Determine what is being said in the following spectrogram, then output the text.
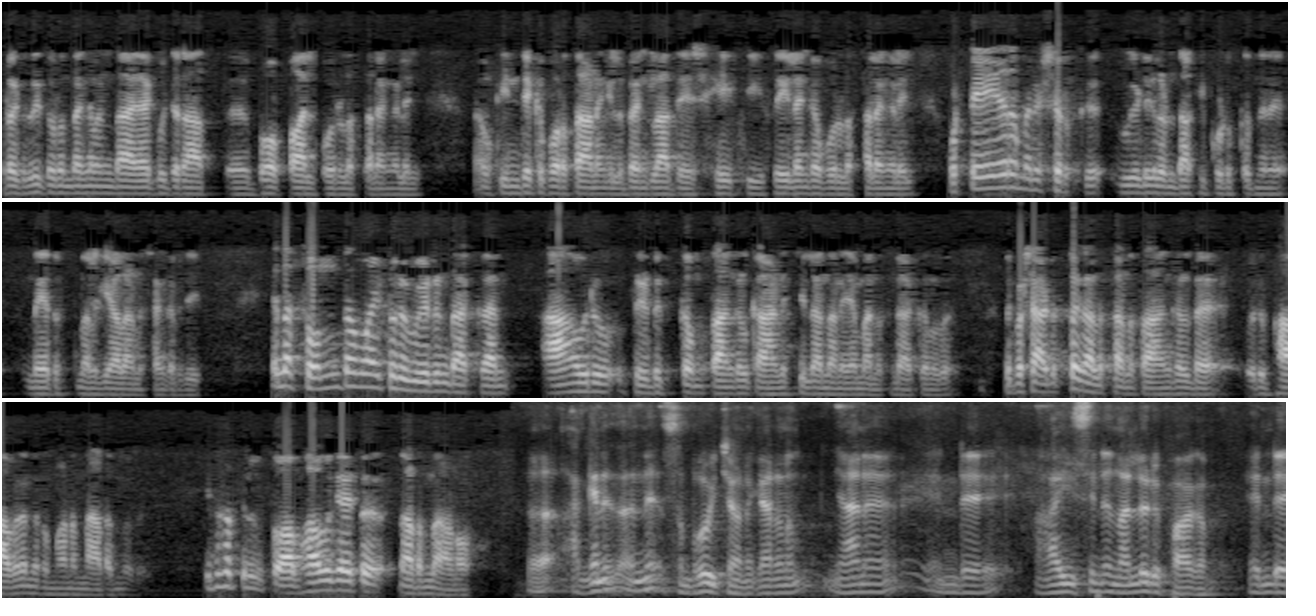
പ്രകൃതി ദുരന്തങ്ങൾ ഉണ്ടായ ഗുജറാത്ത് ഭോപ്പാൽ പോലുള്ള സ്ഥലങ്ങളിൽ നമുക്ക് ഇന്ത്യയ്ക്ക് പുറത്താണെങ്കിൽ ബംഗ്ലാദേശ് ഹെയ്ത്തി ശ്രീലങ്ക പോലുള്ള സ്ഥലങ്ങളിൽ ഒട്ടേറെ മനുഷ്യർക്ക് വീടുകൾ ഉണ്ടാക്കി കൊടുക്കുന്നതിന് നേതൃത്വം നൽകിയ ആളാണ് ശങ്കർജി. എന്നാൽ സ്വന്തമായിട്ടൊരു വീടുണ്ടാക്കാൻ ആ ഒരു തിടുക്കം താങ്കൾ കാണിച്ചില്ല എന്നാണ് ഞാൻ മനസ്സിലാക്കുന്നത്. പക്ഷെ അടുത്ത കാലത്താണ് താങ്കളുടെ ഒരു ഭവന നിർമ്മാണം നടന്നത്. ഇത് സത്യത്തിൽ സ്വാഭാവികമായിട്ട് നടന്നാണോ അങ്ങനെ തന്നെ സംഭവിച്ചാണ്. കാരണം ഞാൻ എന്റെ ആയുസിന്റെ നല്ലൊരു ഭാഗം എന്റെ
